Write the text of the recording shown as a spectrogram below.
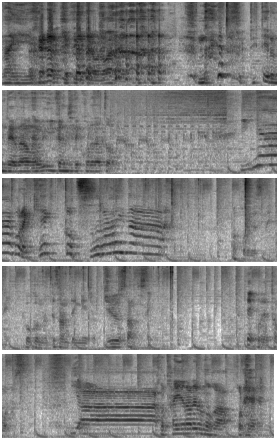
ない。出てきたものはない出てるんだよな、もういい感じでこれだと。いやー、これ結構つらいなまあ、これですね。5個になって3点減少。13です。で、これで保ります。いやー、これ耐えられるのが、これ。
